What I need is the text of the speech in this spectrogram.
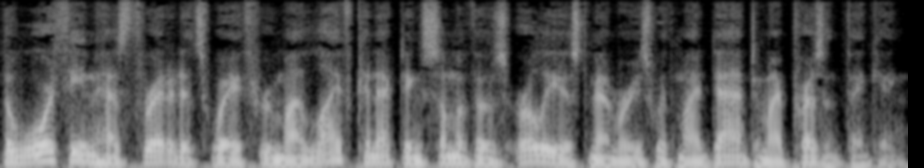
The war theme has threaded its way through my life, connecting some of those earliest memories with my dad to my present thinking.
